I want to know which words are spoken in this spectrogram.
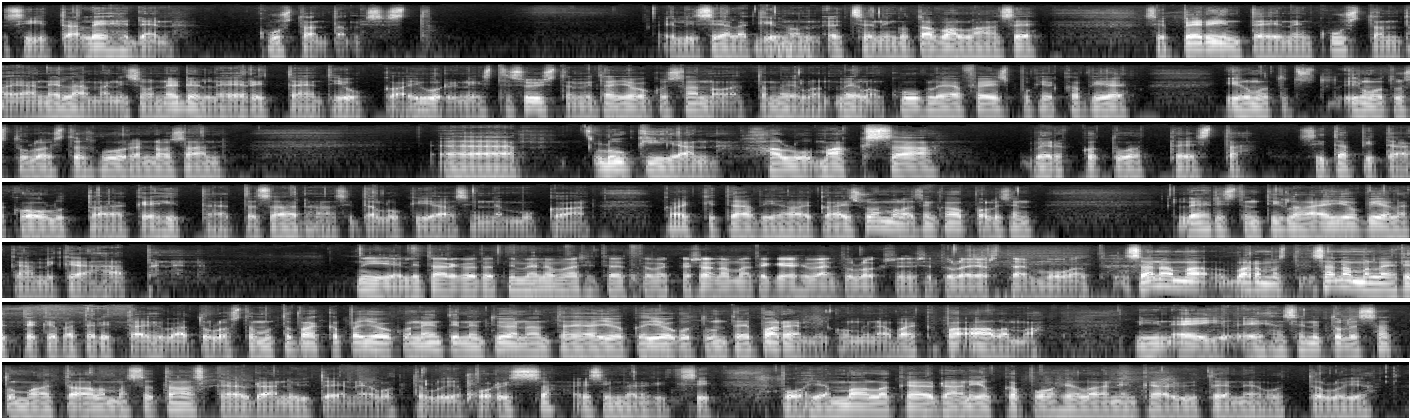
siitä lehden kustantamisesta. Eli sielläkin on, että se niin kuin tavallaan se, se perinteinen kustantajan elämä, niin se on edelleen erittäin tiukkaa juuri niistä syistä, mitä Jouko sanoi, että meillä on, meillä on Google ja Facebook, joka vie ilmoitus, ilmoitustuloista suuren osan. Ää, lukijan halu maksaa verkkotuotteista – sitä pitää kouluttaa ja kehittää, että saadaan sitä lukijaa sinne mukaan. Kaikki tämä vie aikaa. Ei suomalaisen kaupallisen lehdistön tila ei ole vieläkään mikään häppäinen. Niin, eli tarkoitat nimenomaan sitä, että vaikka Sanoma tekee hyvän tuloksen, niin se tulee jostain muualta. Sanoma, varmasti, Sanomalehdet tekevät erittäin hyvää tulosta, mutta vaikkapa Joukon entinen työnantaja, joka Jouko tuntee paremmin kuin minä, vaikkapa Alma, niin ei, eihän se nyt ole sattumaa, että Almassa taas käydään YT-neuvotteluja Porissa. Esimerkiksi Pohjanmaalla käydään, Ilkka Pohjalainen käy YT-neuvotteluja –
